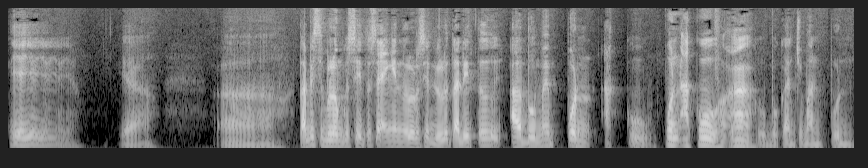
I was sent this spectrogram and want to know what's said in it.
iya iya iya iya iya. ya Eh, tapi sebelum ke situ saya ingin lurusin dulu. Tadi tuh albumnya pun aku. Pun aku, Pun ah. aku bukan cuman pun.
